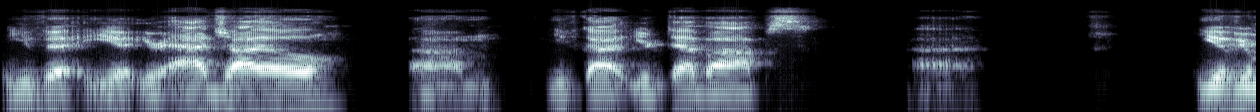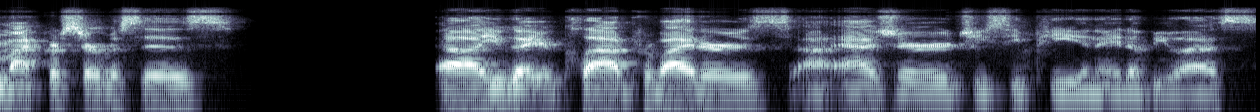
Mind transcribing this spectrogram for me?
you've got your agile, um, you've got your DevOps, uh, you have your microservices, uh, you've got your cloud providers, uh, Azure, GCP, and AWS.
